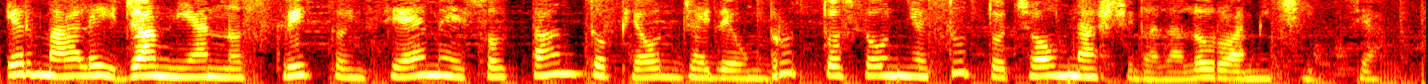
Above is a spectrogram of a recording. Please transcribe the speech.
Ermale e Gianni hanno scritto insieme E soltanto pioggia ed è un brutto sogno e tutto ciò nasce dalla loro amicizia.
